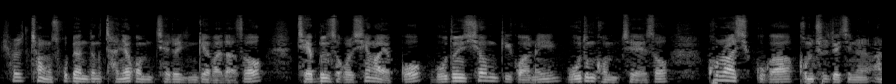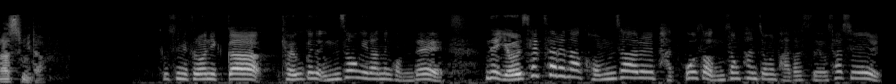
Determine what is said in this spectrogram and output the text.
혈청, 소변 등 잔여 검체를 인계받아서 재분석을 시행하였고 모든 시험기관의 모든 검체에서 코로나19가 검출되지는 않았습니다. 교수님, 그러니까 결국에는 음성이라는 건데, 근데 13차례나 검사를 받고서 음성 판정을 받았어요. 사실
